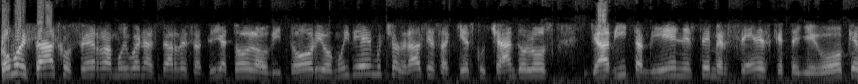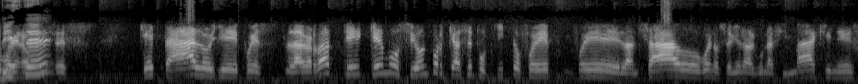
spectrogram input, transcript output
¿Cómo estás, José Ra? Muy buenas tardes a ti y a todo el auditorio. Muy bien, muchas gracias. Aquí escuchándolos. Ya vi también este Mercedes que te llegó. Qué bueno, pues es- ¿Qué tal? Oye, pues la verdad, qué, qué emoción porque hace poquito fue, fue lanzado. Bueno, se vieron algunas imágenes,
